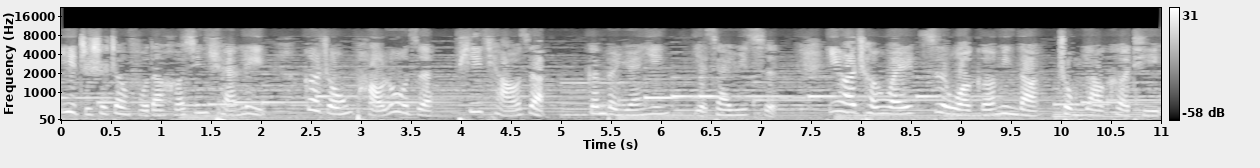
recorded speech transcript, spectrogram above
一直是政府的核心权力。各种跑路子、批条子，根本原因也在于此，因而成为自我革命的重要课题。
